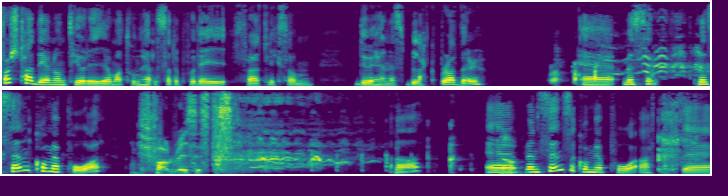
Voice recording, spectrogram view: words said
först hade jag någon teori om att hon hälsade på dig för att liksom, du är hennes black brother. Eh, men, sen, men sen kom jag på, Fan racist alltså. ja, Ja. men sen så kom jag på att eh,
